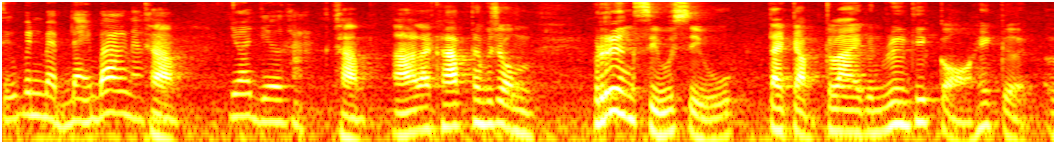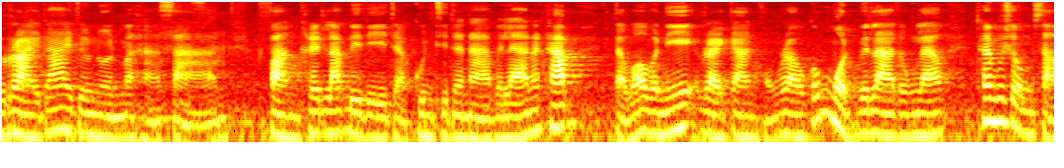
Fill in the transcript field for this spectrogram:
สิวเป็นแบบไหนบ้างนะครัคะบยอดเยอะค่ะ ครับเอาละครับท่านผู้ชม เรื่องสิวสิวๆ แต่กลับกลายเป็นเรื่องที่ก่อให้เกิดรายได้จำนวนมหาศาล ฟังเคล็ดลับดีๆ จากคุณจินตนาไปแล้วนะครับ แต่ว่าวันนี้รายการของเราก็หมดเวลาลงแล้ว ท่านผู้ชมสา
